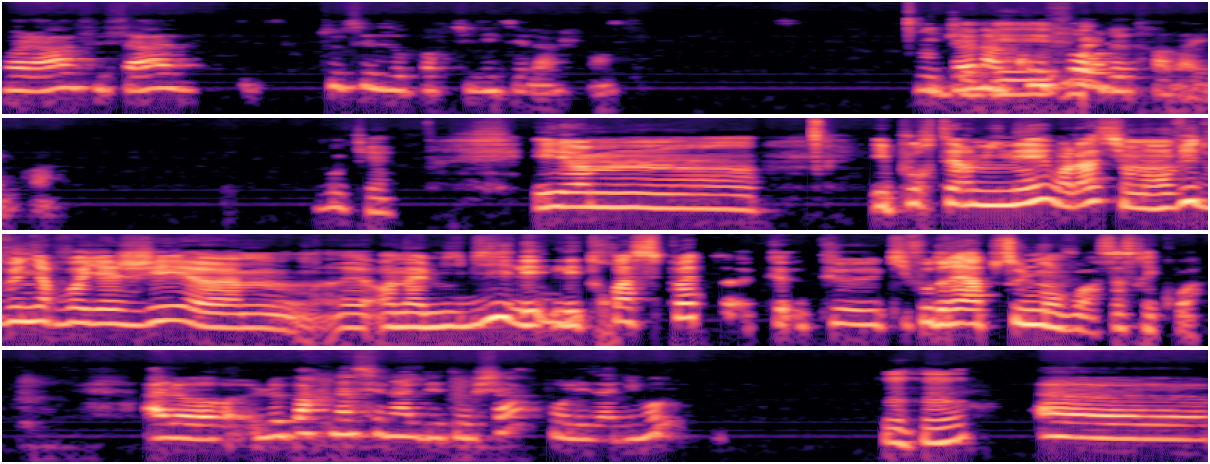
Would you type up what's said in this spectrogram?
voilà, c'est ça, toutes ces opportunités-là, je pense. Qui donnent un confort de travail, quoi. Ok. Et, euh, et pour terminer, voilà, si on a envie de venir voyager euh, en Namibie, les, les trois spots qu'il que, qu'il faudrait absolument voir, ça serait quoi? Alors, le parc national des Tosha pour les animaux. Mhm. Euh,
